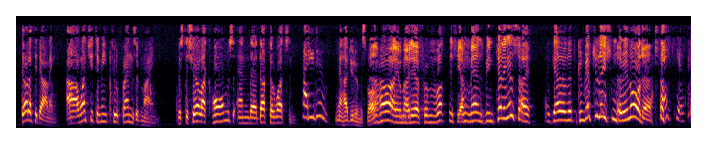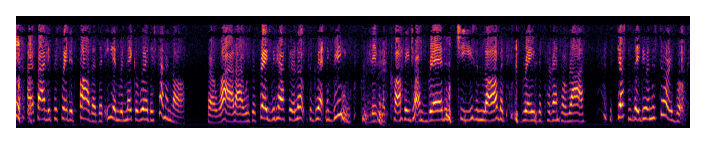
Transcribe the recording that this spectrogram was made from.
Dorothy, darling, I want you to meet two friends of mine, Mr. Sherlock Holmes and uh, Dr. Watson. How do you do? Now, how do you do, Miss Uh, how are you, my dear? From what this young man's been telling us, I, I gather that congratulations are in order. Thank you. I finally persuaded Father that Ian would make a worthy son-in-law. For a while, I was afraid we'd have to elope to Gretna Green, live in a cottage on bread and cheese and law, but brave the parental wrath, just as they do in the storybooks.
